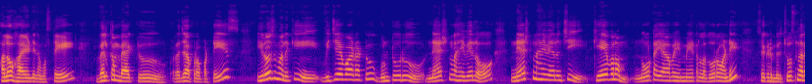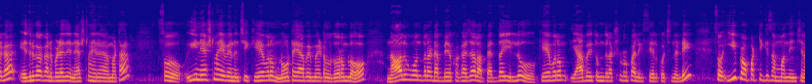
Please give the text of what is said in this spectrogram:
హలో హాయ్ అండి నమస్తే. Welcome back to Raza properties. ఈరోజు మనకి విజయవాడ టు గుంటూరు నేషనల్ హైవేలో నేషనల్ హైవే నుంచి కేవలం నూట యాభై మీటర్ల దూరం అండి. సో ఇక్కడ మీరు చూస్తున్నారుగా ఎదురుగా కనబడేది నేషనల్ హైవే అనమాట సో ఈ నేషనల్ హైవే నుంచి కేవలం నూట యాభై మీటర్ల దూరంలో నాలుగు వందల డెబ్బై ఒక్క గజాల పెద్ద ఇల్లు కేవలం యాభై తొమ్మిది లక్షల రూపాయలకి సేల్కి వచ్చిందండి. సో ఈ ప్రాపర్టీకి సంబంధించిన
